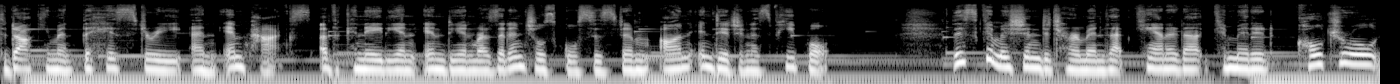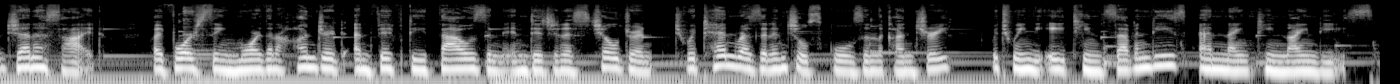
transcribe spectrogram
to document the history and impacts of the Canadian Indian residential school system on Indigenous people. This commission determined that Canada committed cultural genocide by forcing more than 150,000 Indigenous children to attend residential schools in the country between the 1870s and 1990s.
